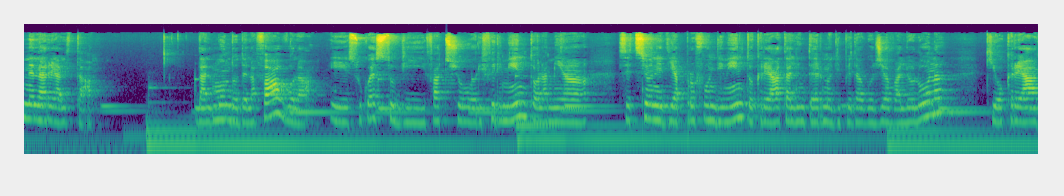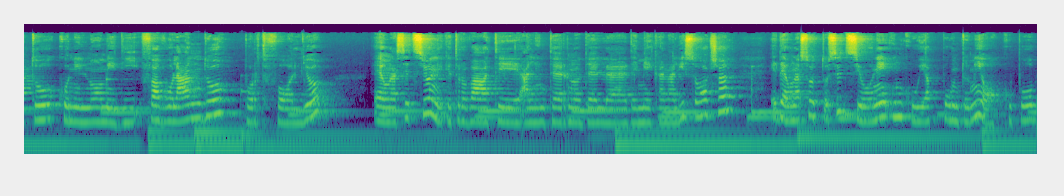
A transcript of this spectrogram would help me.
nella realtà. Dal mondo della favola e su questo vi faccio riferimento alla mia sezione di approfondimento creata all'interno di Pedagogia Valleolona che ho creato con il nome di Favolando Portfolio. È una sezione che trovate all'interno del, dei miei canali social ed è una sottosezione in cui appunto mi occupo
